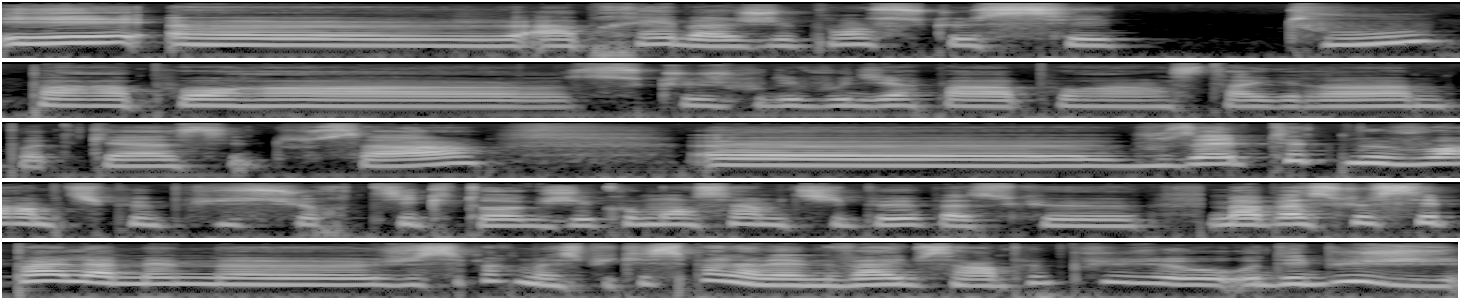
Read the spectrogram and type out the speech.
Et euh, après bah, je pense que c'est tout par rapport à ce que je voulais vous dire par rapport à Instagram, podcast et tout ça. Euh, vous allez peut-être me voir un petit peu plus sur TikTok. J'ai commencé un petit peu parce que bah parce que c'est pas la même euh, je sais pas comment expliquer, c'est pas la même vibe, c'est un peu plus au début je,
